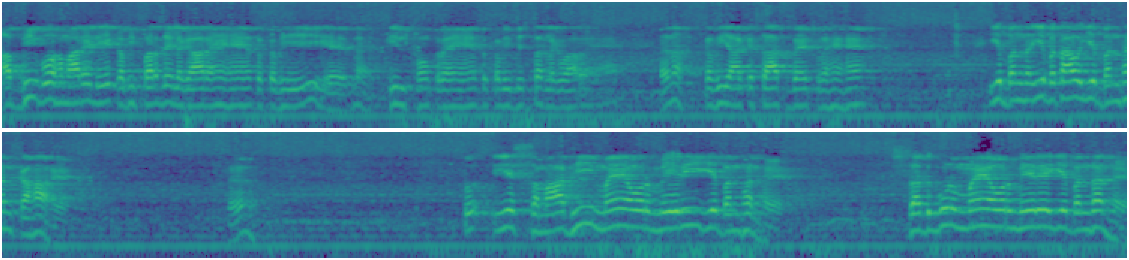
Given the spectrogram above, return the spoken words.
अब भी वो हमारे लिए कभी पर्दे लगा रहे हैं तो कभी ना, कील ठोंक रहे हैं तो कभी बिस्तर लगवा रहे हैं, है ना? कभी आके साथ बैठ रहे हैं। ये बंधन ये बताओ, ये बंधन कहाँ है? है। ना तो ये समाधि मैं और मेरी ये बंधन है। सदगुण मैं और मेरे ये बंधन है।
